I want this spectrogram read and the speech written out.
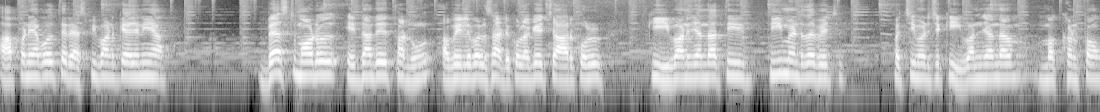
ਆਪਣੇ ਆਪ ਉੱਤੇ ਰੈਸਪੀ ਬਣ ਕੇ ਆ ਜਾਣੀ ਆ। ਬੈਸਟ ਮਾਡਲ ਇਦਾਂ ਦੇ ਤੁਹਾਨੂੰ ਅਵੇਲੇਬਲ ਸਾਡੇ ਕੋਲ ਹੈਗੇ, ਚਾਰ ਕੋਲ ਘੀ ਬਣ ਜਾਂਦਾ 30 30 ਮਿੰਟ ਦੇ ਵਿੱਚ 25 ਮਿੰਟ ਚ ਘੀ ਬਣ ਜਾਂਦਾ ਮੱਖਣ ਤੋਂ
